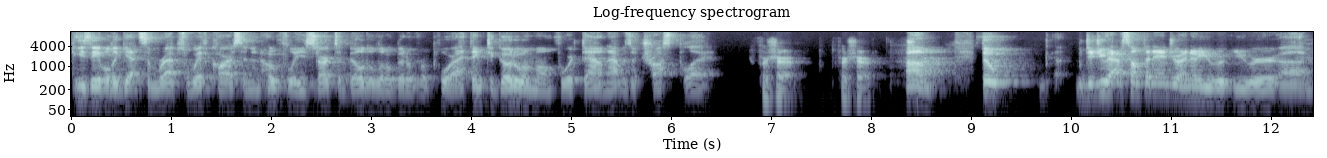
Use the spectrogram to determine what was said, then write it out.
He's able to get some reps with Carson and hopefully start to build a little bit of rapport. I think to go to him on fourth down, that was a trust play. For sure. For sure. Um, so did you have something, Andrew? I know you were, you were, um,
